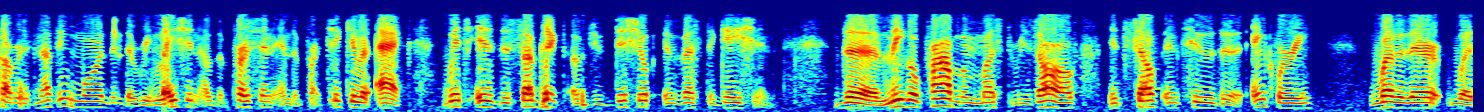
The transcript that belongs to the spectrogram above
covers nothing more than the relation of the person and the particular act, which is the subject of judicial investigation. The legal problem must resolve itself into the inquiry whether there was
